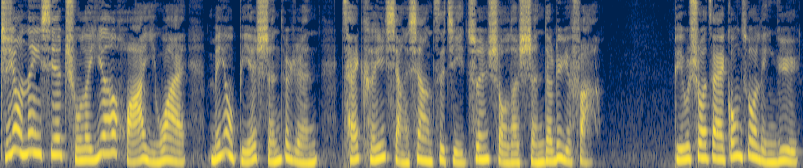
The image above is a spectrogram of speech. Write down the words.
只有那些除了耶和华以外没有别神的人，才可以想象自己遵守了神的律法。比如说，在工作领域，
